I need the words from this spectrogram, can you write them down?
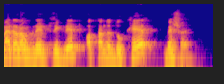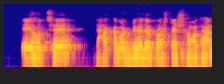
matter of great regret অত্যন্ত দুঃখের বিষয়। এই হচ্ছে ঢাকা বোর্ড দুই হাজার প্রশ্নের সমাধান।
